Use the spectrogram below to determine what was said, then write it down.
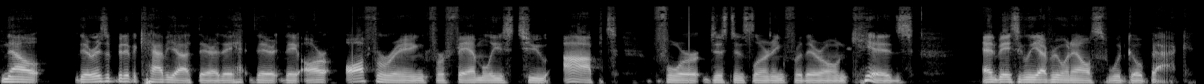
Now, there is a bit of a caveat there. They they they are offering for families to opt for distance learning for their own kids, and basically everyone else would go back.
